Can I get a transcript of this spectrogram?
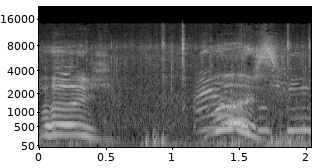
Bouge Bouge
